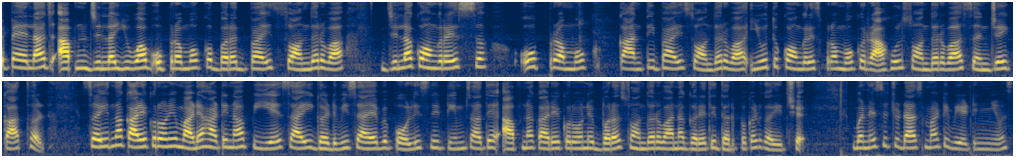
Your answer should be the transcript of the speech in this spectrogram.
એ પહેલાં જ આપના જિલ્લા યુવા ઉપપ્રમુખ ભરતભાઈ સોંદરવા, જિલ્લા કોંગ્રેસ ઉપપ્રમુખ કાંતિભાઈ સોંદરવા, યુથ કોંગ્રેસ પ્રમુખ રાહુલ સોંદરવા, સંજય કાથડ સહિતના કાર્યકરોની માળિયાહાટીના પીએસઆઈ ગઢવી સાહેબે પોલીસની ટીમ સાથે આપના કાર્યકરોને ભરત સોંદરવાના ઘરેથી ધરપકડ કરી છે. બનેસી Chudasama TV eighteen news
